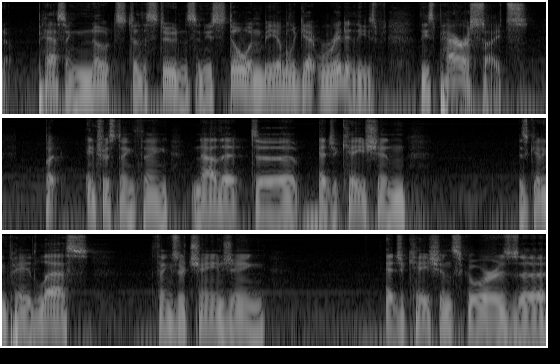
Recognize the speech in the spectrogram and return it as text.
know, passing notes to the students and you still wouldn't be able to get rid of these these parasites. But interesting thing, now that uh, education is getting paid less. Things are changing. Education scores uh,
